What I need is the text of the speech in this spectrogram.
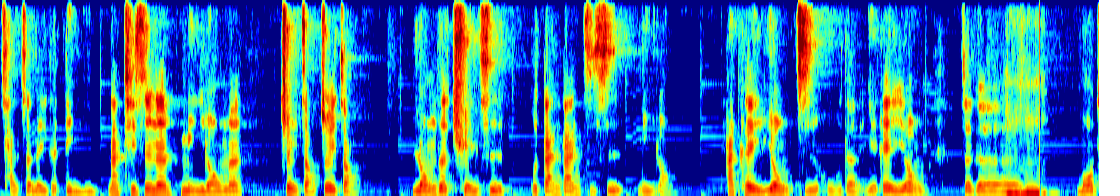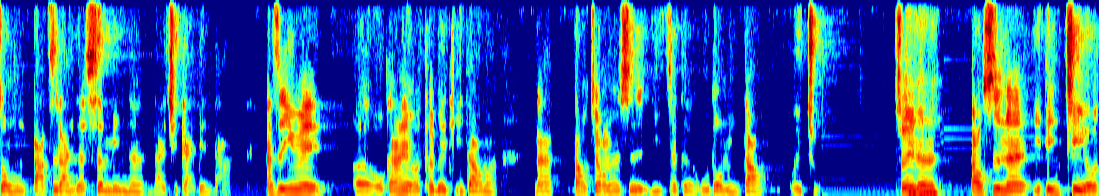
产生了一个定义。那其实呢，米龙呢，最早最早龙的诠释不单单只是米龙。它可以用纸糊的，也可以用这个某种大自然的生命呢来去改变它。但是因为呃，我刚刚有特别提到嘛，那道教呢是以这个五斗米道为主，所以呢，道士呢一定借由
